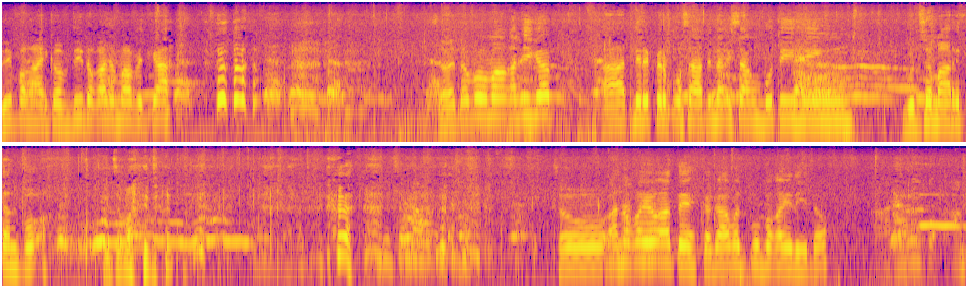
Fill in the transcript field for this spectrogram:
Di pa nga ikaw dito ka, lumapit ka. so ito po mga kaligap. At nirepair po sa atin ng isang butihing Good Samaritan po. Good Samaritan. so ano kayo ate? Kagawad po ba kayo dito? Ah, hindi po. Ang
